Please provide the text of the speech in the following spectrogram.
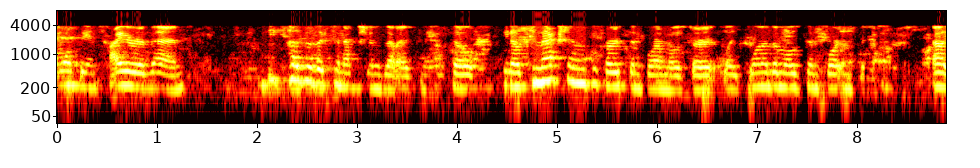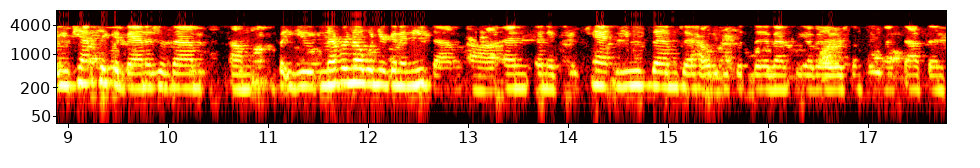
almost the entire event because of the connections that I've made. So, you know, connections first and foremost are like one of the most important things. Uh, you can't take advantage of them, um, but you never know when you're going to need them. Uh, and and if you can't use them to help you put the event together or something like that, then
